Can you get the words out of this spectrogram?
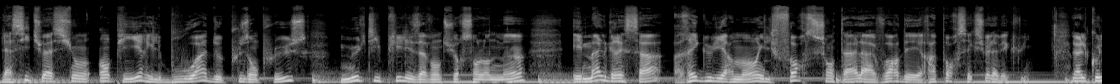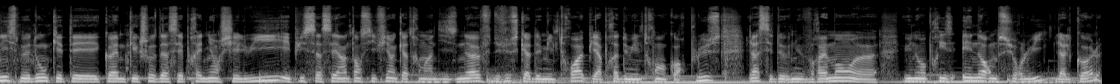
la situation empire, il boit de plus en plus, multiplie les aventures sans lendemain et malgré ça, régulièrement, il force Chantal à avoir des rapports sexuels avec lui. L'alcoolisme donc était quand même quelque chose d'assez prégnant chez lui. Et puis ça s'est intensifié en 99 jusqu'à 2003 et puis après 2003 encore plus. Là c'est devenu vraiment euh, une emprise énorme sur lui, l'alcool.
